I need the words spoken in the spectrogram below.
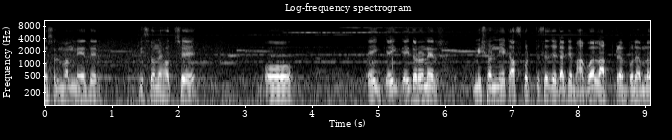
মুসলমান মেয়েদের পিছনে হচ্ছে ও এই এই এই ধরনের মিশন নিয়ে কাজ করতেছে, যেটাকে ভাগুয়া লাভ ট্র্যাপ বলে আমরা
